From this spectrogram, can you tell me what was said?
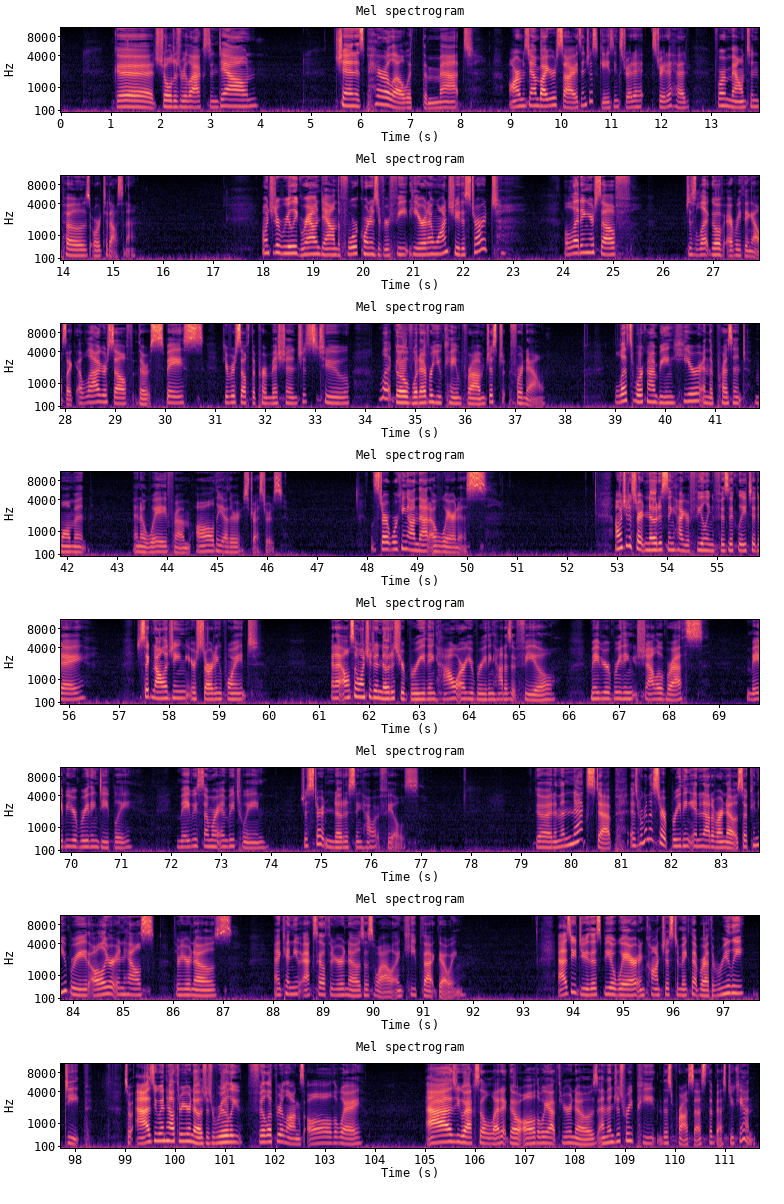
Good. Shoulders relaxed and down. Chin is parallel with the mat. Arms down by your sides and just gazing straight, a- straight ahead for a mountain pose or Tadasana. I want you to really ground down the four corners of your feet here, and I want you to start letting yourself just let go of everything else. Like, allow yourself the space, give yourself the permission just to let go of whatever you came from just for now. Let's work on being here in the present moment and away from all the other stressors. Let's start working on that awareness. I want you to start noticing how you're feeling physically today. Just acknowledging your starting point and I also want you to notice your breathing. How are you breathing? How does it feel? Maybe you're breathing shallow breaths. Maybe you're breathing deeply. Maybe somewhere in between. Just start noticing how it feels. Good. And the next step is we're going to start breathing in and out of our nose. So, can you breathe all your inhales through your nose? And can you exhale through your nose as well and keep that going? As you do this, be aware and conscious to make that breath really deep. So, as you inhale through your nose, just really fill up your lungs all the way. As you exhale, let it go all the way out through your nose, and then just repeat this process the best you can.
